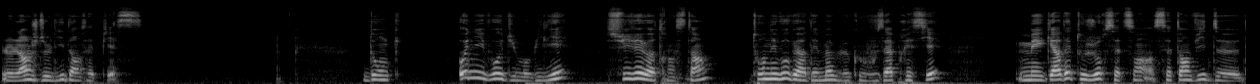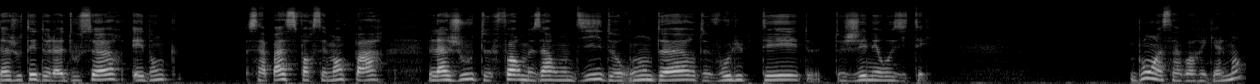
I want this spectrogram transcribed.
le linge de lit dans cette pièce. Donc, au niveau du mobilier, suivez votre instinct, tournez-vous vers des meubles que vous appréciez, mais gardez toujours cette envie d'ajouter de, la douceur, et donc ça passe forcément par l'ajout de formes arrondies, de rondeur, de volupté, de générosité. Bon à savoir également,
